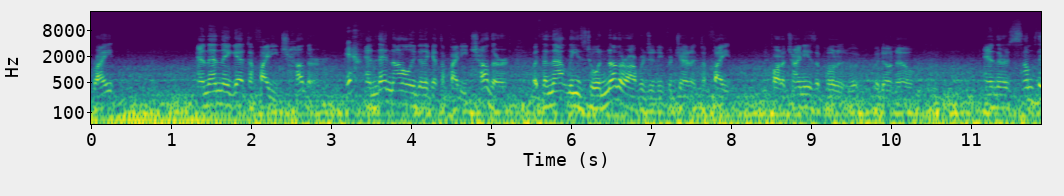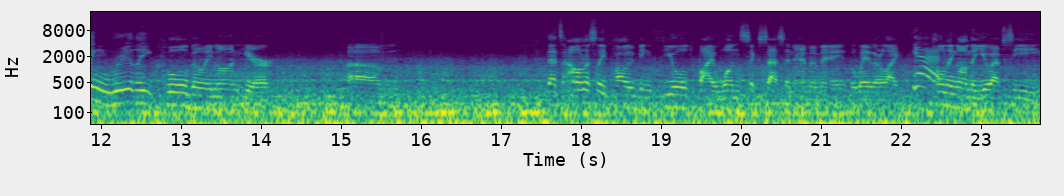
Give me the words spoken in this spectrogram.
right? And then they get to fight each other. Yeah. And then not only do they get to fight each other, but then that leads to another opportunity for Janet to fight. Fought a Chinese opponent who, who don't know. And there's something really cool going on here. Um, that's honestly probably being fueled by one success in MMA, the way they're like Yeah. pulling on the UFC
